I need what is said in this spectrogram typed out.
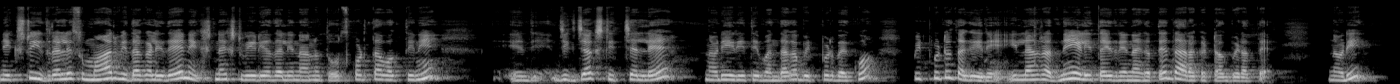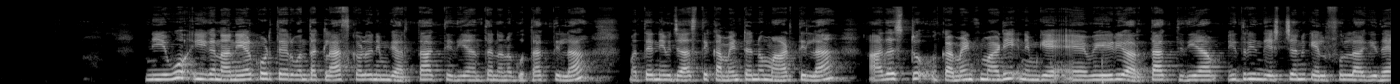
ನೆಕ್ಸ್ಟು ಇದರಲ್ಲೇ ಸುಮಾರು ವಿಧಗಳಿದೆ. ನೆಕ್ಸ್ಟ್ ನೆಕ್ಸ್ಟ್ ವೀಡಿಯೋದಲ್ಲಿ ನಾನು ತೋರಿಸ್ಕೊಡ್ತಾ ಹೋಗ್ತೀನಿ. ಜಿಗ್ಜಾಗ್ ಸ್ಟಿಚ್ಚಲ್ಲೇ ನೋಡಿ ಈ ರೀತಿ ಬಂದಾಗ ಬಿಟ್ಬಿಡಬೇಕು. ಬಿಟ್ಬಿಟ್ಟು ತೆಗೀರಿ. ಇಲ್ಲಾಂದ್ರೆ ಅದನ್ನೇ ಎಳಿತಾ ಇದ್ರೆ ಏನಾಗುತ್ತೆ? ದಾರ ಕಟ್ಟೋಗಿಬಿಡತ್ತೆ ನೋಡಿ. ನೀವು ಈಗ ನಾನು ಹೇಳ್ಕೊಡ್ತಾ ಇರುವಂಥ ಕ್ಲಾಸ್ಗಳು ನಿಮಗೆ ಅರ್ಥ ಆಗ್ತಿದೆಯಾ ಅಂತ ನನಗೆ ಗೊತ್ತಾಗ್ತಿಲ್ಲ. ಮತ್ತು ನೀವು ಜಾಸ್ತಿ ಕಮೆಂಟನ್ನು ಮಾಡ್ತಿಲ್ಲ. ಆದಷ್ಟು ಕಮೆಂಟ್ ಮಾಡಿ ನಿಮಗೆ ವಿಡಿಯೋ ಅರ್ಥ ಆಗ್ತಿದೆಯಾ? ಇದರಿಂದ ಎಷ್ಟು ಜನಕ್ಕೆ ಹೆಲ್ಪ್ಫುಲ್ ಆಗಿದೆ?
